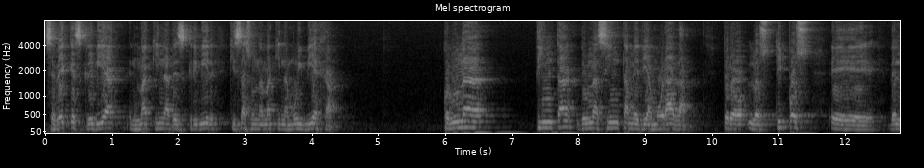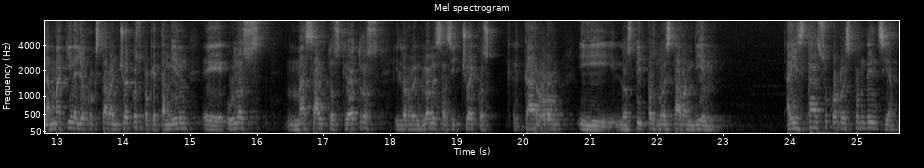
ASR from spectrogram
Se ve que escribía en máquina de escribir, quizás una máquina muy vieja, con una tinta de una cinta media morada, pero los tipos eh, de la máquina yo creo que estaban chuecos porque también eh, unos más altos que otros y los renglones así chuecos, el carro y los tipos no estaban bien. Ahí está su correspondencia.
